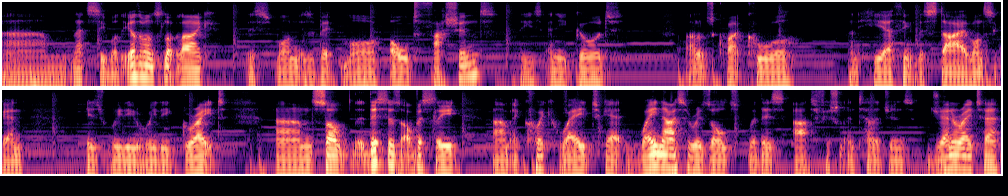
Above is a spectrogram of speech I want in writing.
Um, let's see what the other ones look like. This one is a bit more old-fashioned. These any good? That looks quite cool. And here I think the style once again is really, really great. And so this is obviously um, a quick way to get way nicer results with this artificial intelligence generator.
